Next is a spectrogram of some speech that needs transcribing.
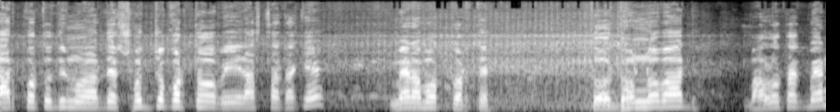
আর কতদিন ওনাদের সহ্য করতে হবে এই রাস্তাটাকে মেরামত করতে? তো ধন্যবাদ, ভালো থাকবেন।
